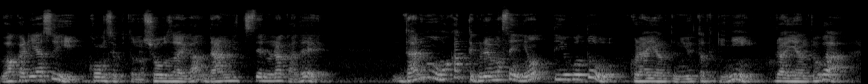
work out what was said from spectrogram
分かりやすいコンセプトの商材が乱立してる中で誰も分かってくれませんよっていうことをクライアントに言った時にクライアントが「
